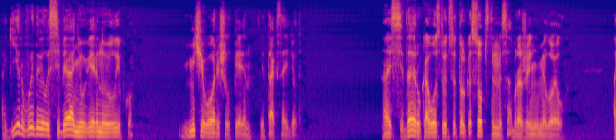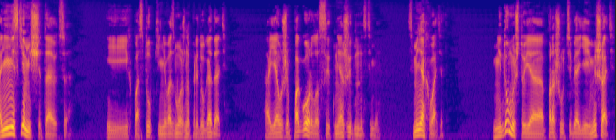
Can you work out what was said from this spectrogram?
Агир выдавил из себя неуверенную улыбку. «Ничего», — решил Перин, — «и так сойдет». А Седай руководствуется только собственными соображениями, Лойл. Они ни с кем не считаются, и их поступки невозможно предугадать. А я уже по горло сыт неожиданностями. С меня хватит. Не думай, что я прошу тебя ей мешать.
